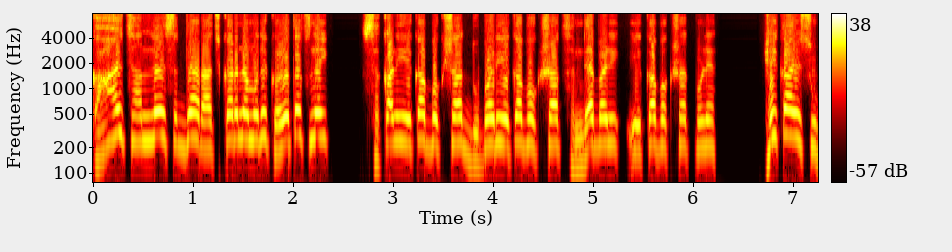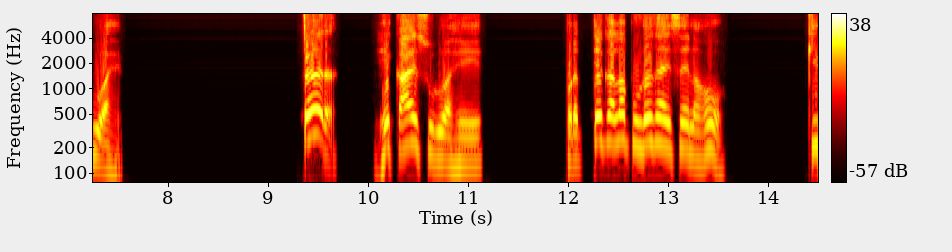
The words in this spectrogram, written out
काय चाललंय सध्या राजकारणामध्ये कळतच नाही. सकाळी एका पक्षात दुपारी एका पक्षात संध्याकाळी एका पक्षात पुणे हे काय सुरू आहे? तर हे काय सुरू आहे? प्रत्येकाला पुढे जायचंय ना हो? की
